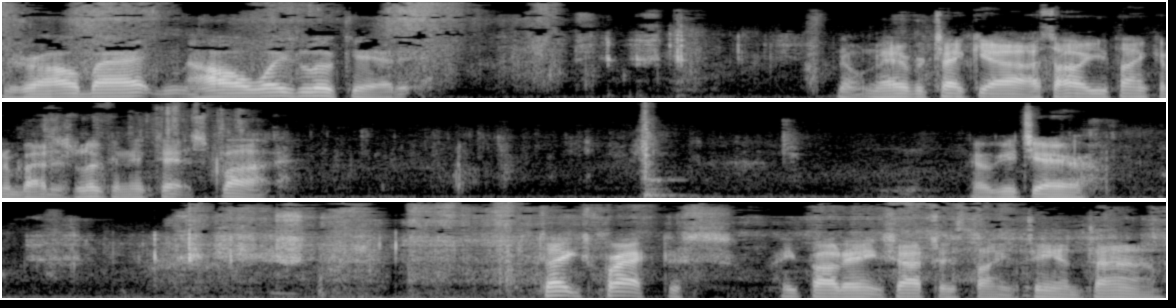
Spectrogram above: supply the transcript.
Draw back and always look at it. Don't never take your eyes. All you're thinking about is looking at that spot. Go get your arrow. Takes practice. He probably ain't shot this thing ten times.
